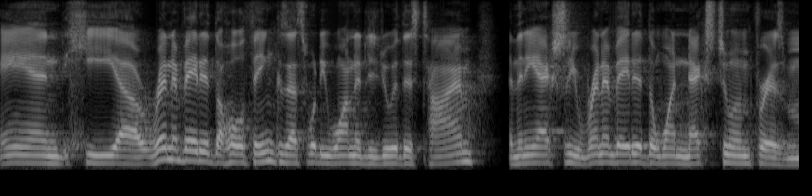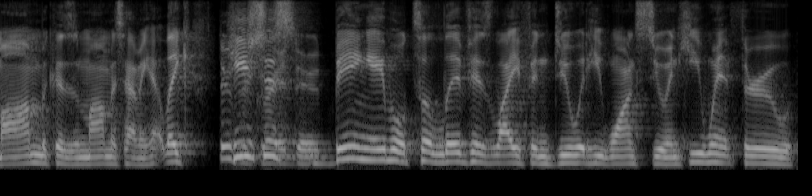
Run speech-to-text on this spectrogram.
And he uh, renovated the whole thing because that's what he wanted to do with his time. And then he actually renovated the one next to him for his mom because his mom is having like he's great just dude. being able to live his life and do what he wants to. And he went through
